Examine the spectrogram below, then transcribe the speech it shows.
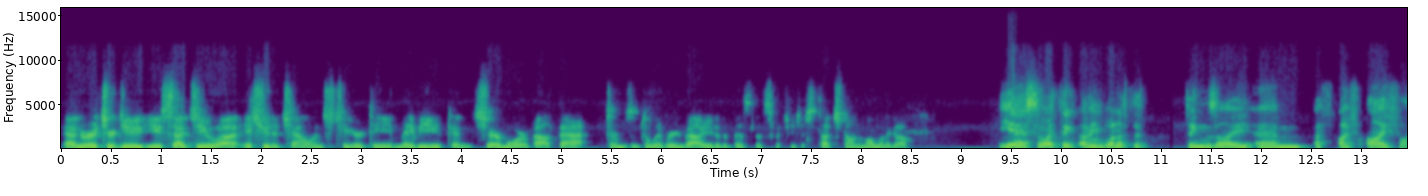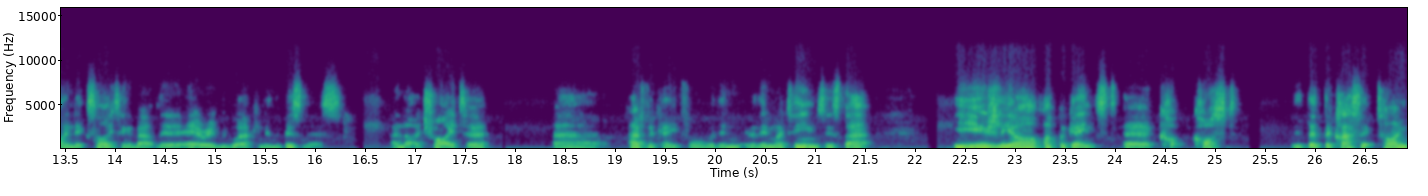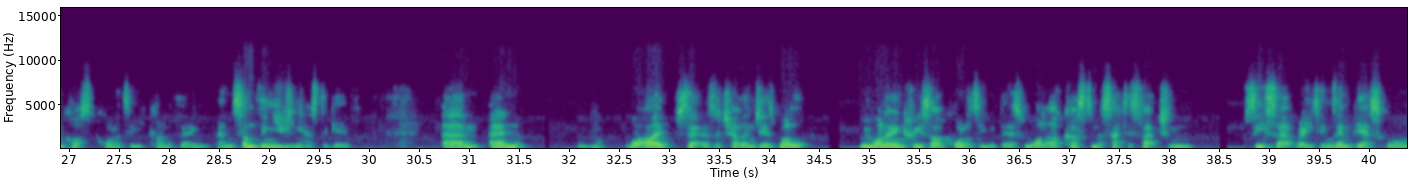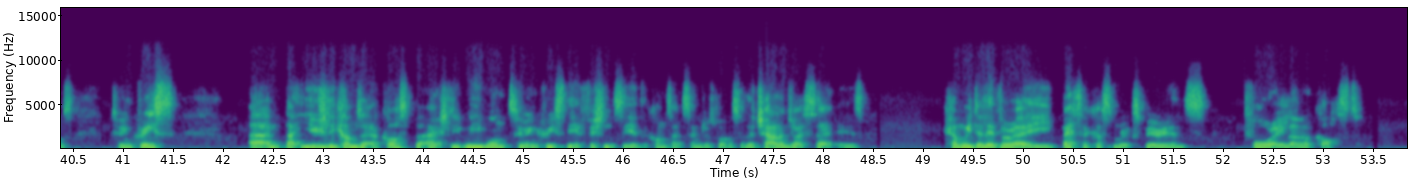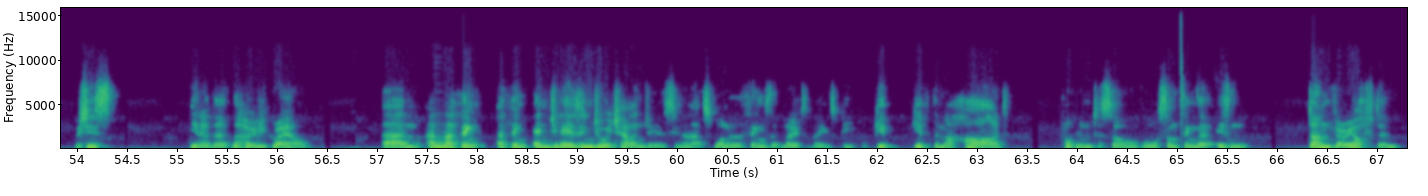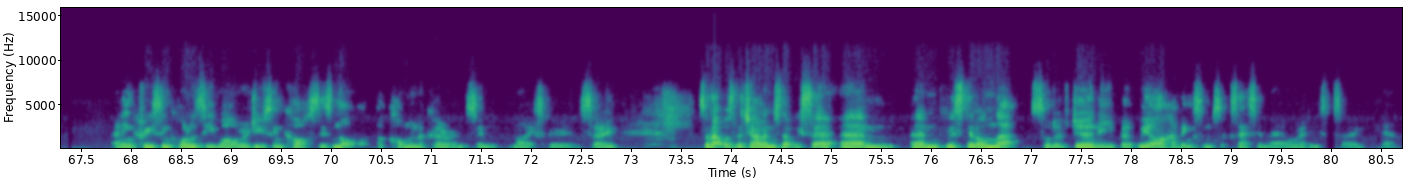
And Richard, you, you said you uh, issued a challenge to your team. Maybe you can share more about that in terms of delivering value to the business, which you just touched on a moment ago. Yeah, so I think, I mean, one of the things I, um, I, I find exciting about the area we work in in the business and that I try to uh, advocate for within within my teams is that you usually are up against uh, co- cost the, the classic time cost quality kind of thing and something usually has to give um, and what i've set as a challenge is well we want to increase our quality with this we want our customer satisfaction csat ratings nps scores to increase. Um, that usually comes at a cost, but actually we want to increase the efficiency of the contact center as well. So the challenge I set is, can we deliver a better customer experience for a lower cost, which is, you know, the, the holy grail. Um, and I think I think engineers enjoy challenges. You know, that's one of the things that motivates people. Give give them a hard problem to solve or something that isn't done very often and increasing quality while reducing costs is not a common occurrence in my experience. So, so that was the challenge that we set, um, and we're still on that sort of journey, but we are having some success in there already. So, yeah.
